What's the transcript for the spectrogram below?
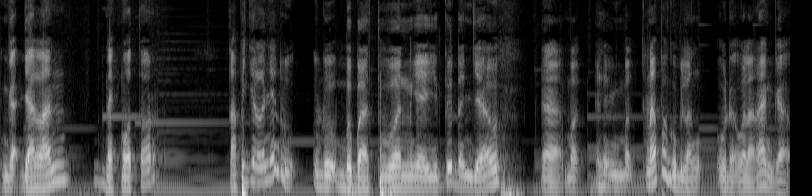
nggak jalan naik motor. Tapi jalannya udah bebatuan kayak gitu dan jauh. Nah eh, kenapa gue bilang udah olahraga?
